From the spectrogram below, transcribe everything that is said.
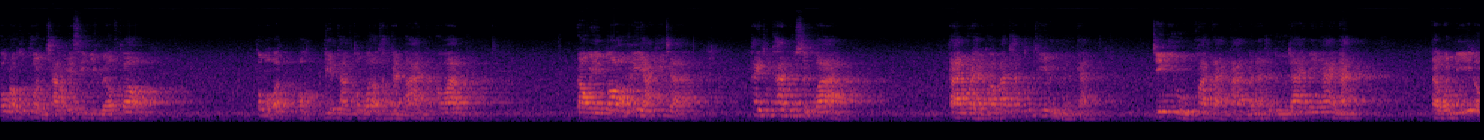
พวกเราทุกคนชาว SCB Wealth ก็ ต้องบอกว่าบอก เรียนตามตรงว่าเราทำการบ้านนะเพราะว่า เราเองก็ไม่อยากที่จะให้ทุกท่านรู้สึกว่า การบริหารความมั่งคั่งทุกที่มันเหมือนกัน จริงอยู่ความแตกต่างมันอาจจะดูได้ไม่ง่ายนะ แต่วันนี้เรา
